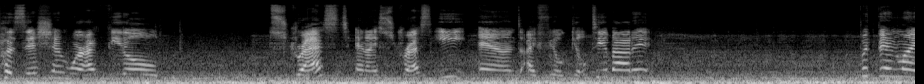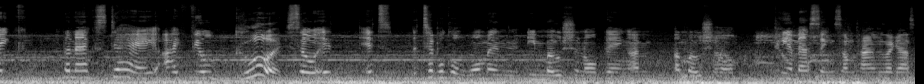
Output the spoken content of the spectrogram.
position where I feel stressed and I stress eat and I feel guilty about it. But then, like, the next day, I feel good. So it, it's a typical woman emotional thing. I'm emotional, PMSing sometimes, I guess.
